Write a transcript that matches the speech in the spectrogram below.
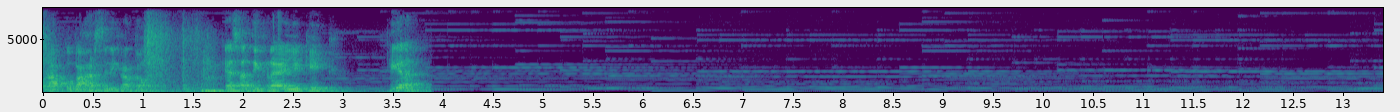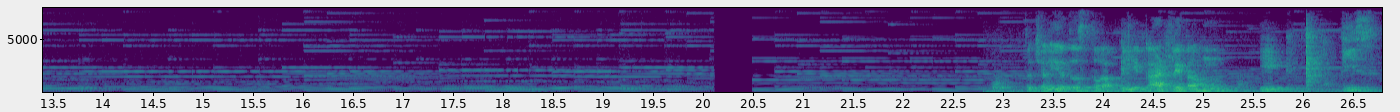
और आपको बाहर से दिखाता हूँ। कैसा दिख रहा है ये केक? ठीक है ना? तो चलिए दोस्तों, आपके लिए काट लेता हूँ एक पीस।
